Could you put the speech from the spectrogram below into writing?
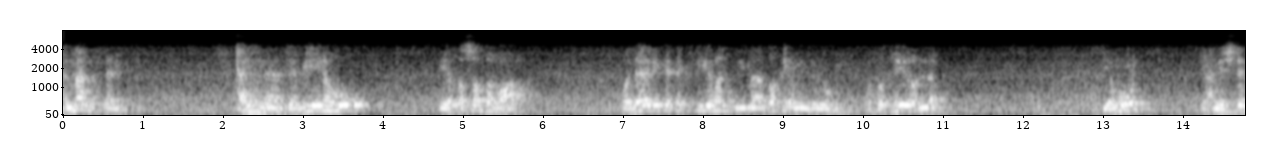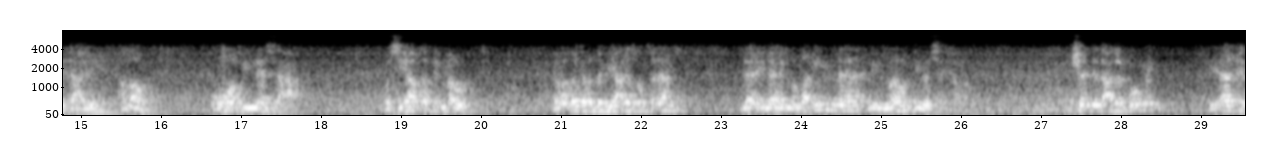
المعنى الثاني أن جبينه يتصبب عرق وذلك تكثيرا لما بقي من ذنوبه وتطهيرا له. يموت يعني يشتد عليه الأمر وهو في النزع وسياقة الموت. كما ذكر النبي عليه الصلاة والسلام لا إله إلا الله إن للموت لسكرة. شدد على المؤمن في آخر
